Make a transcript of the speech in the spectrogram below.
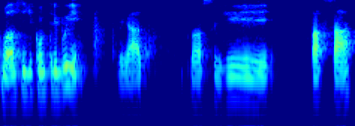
gosto de contribuir, tá ligado? Gosto de passar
